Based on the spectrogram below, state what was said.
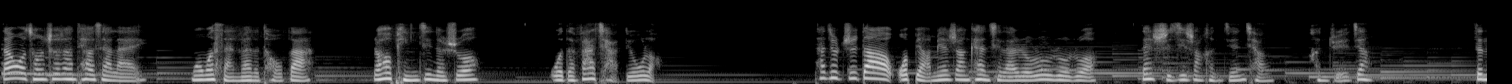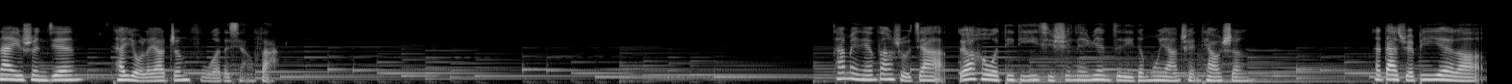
当我从车上跳下来，摸摸散乱的头发，然后平静地说：“我的发卡丢了。”他就知道我表面上看起来柔柔弱弱，但实际上很坚强、很倔强。在那一瞬间，他有了要征服我的想法。他每年放暑假都要和我弟弟一起训练院子里的牧羊犬跳绳。他大学毕业了。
